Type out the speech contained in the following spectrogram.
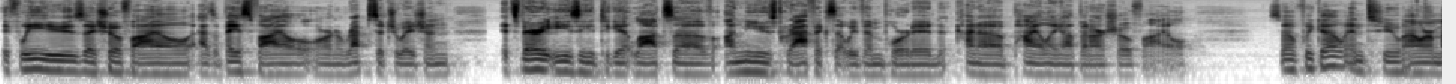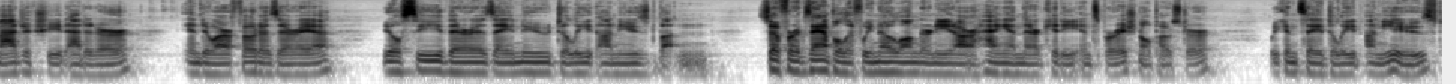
if we use a show file as a base file or in a rep situation, it's very easy to get lots of unused graphics that we've imported kind of piling up in our show file. So if we go into our Magic Sheet editor, into our photos area, you'll see there is a new delete unused button. So for example, if we no longer need our Hang in There Kitty inspirational poster, we can say delete unused.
